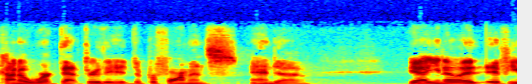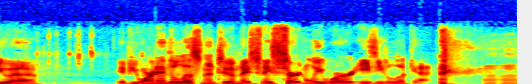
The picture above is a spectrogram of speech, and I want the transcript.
kind of worked that through the the performance. And uh yeah you know if you uh if you weren't into listening to them they, they certainly were easy to look at mm-hmm.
